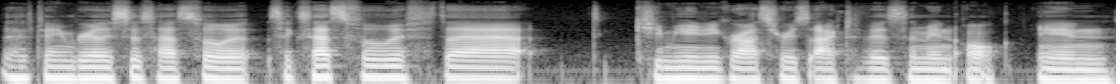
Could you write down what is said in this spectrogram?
they've been really successful successful with their community grassroots activism in in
